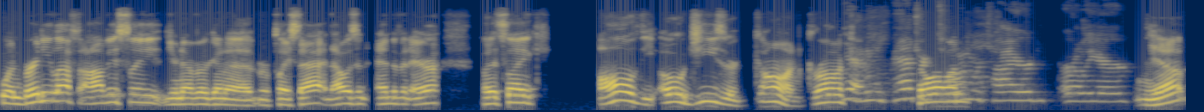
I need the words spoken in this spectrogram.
When Brady left, obviously you're never gonna replace that, and that was an end of an era. But it's like all the OGs are gone. Gronk. Yeah, I mean Patrick Gone. Tom retired earlier. Yep.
